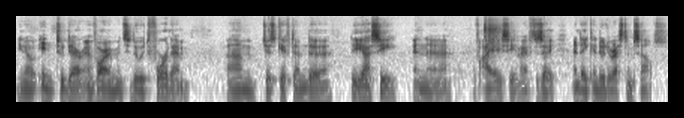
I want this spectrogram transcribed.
you know, into their environment to do it for them. Um, just give them the the EIC and uh, of IAC, I have to say, and they can do the rest themselves.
